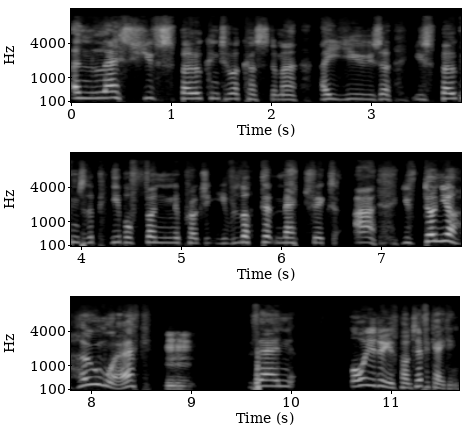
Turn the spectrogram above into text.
unless you've spoken to a customer, a user, you've spoken to the people funding the project, you've looked at metrics, uh, you've done your homework, mm-hmm. then all you're doing is pontificating.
